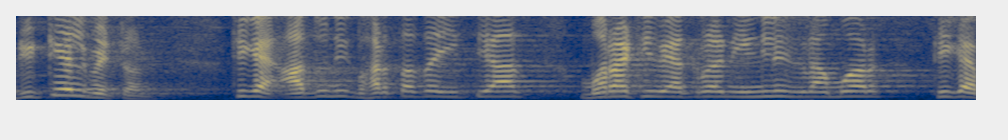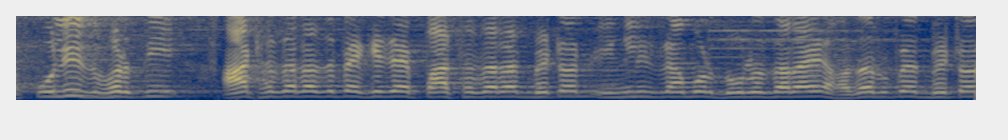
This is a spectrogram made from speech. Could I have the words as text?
डिटेल भेटल ठीक आहे आधुनिक भारताचा इतिहास मराठी व्याकरण इंग्लिश ग्रामर ठीक आहे पोलीस भरती आठ हजाराचं पॅकेज आहे पाच हजारात भेटन इंग्लिश ग्रामर दोन हजार आहे हजार रुपयात भेटन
